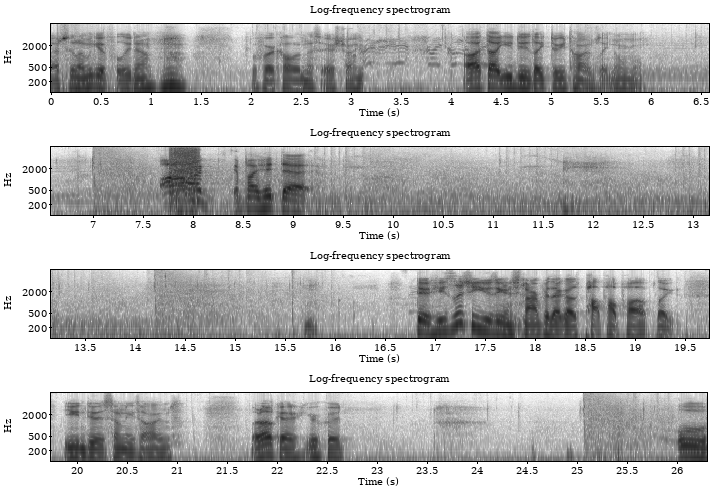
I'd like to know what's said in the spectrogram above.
Actually, let me get fully down before I call in this airstrike. Oh, I thought you did like three times, like normal. Ah! If I hit that. Dude, he's literally using a sniper that goes pop, pop, pop. Like, you can do it so many times. But okay, you're good. Ooh,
